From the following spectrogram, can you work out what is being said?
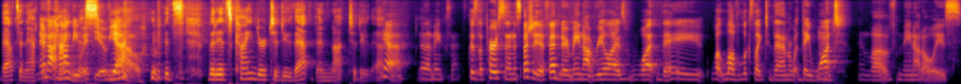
that's an act They're of not happy kindness. with you, yeah. No, it's but it's kinder to do that than not to do that. Yeah. No, that makes sense. Because the person, especially the offender, may not realize what they, what love looks like to them or what they want mm-hmm. In love may not always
